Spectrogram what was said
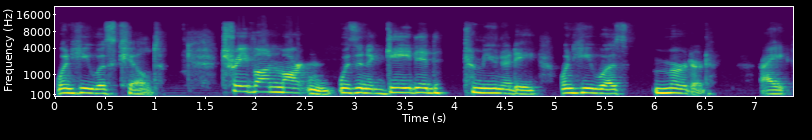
when he was killed. Trayvon Martin was in a gated community when he was murdered, right?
